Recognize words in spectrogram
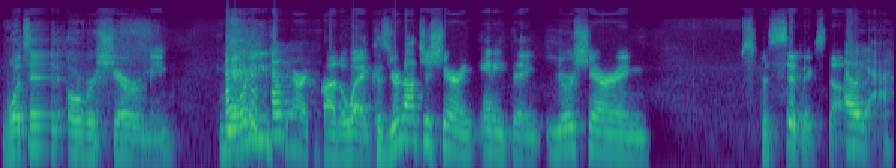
what's an oversharer mean? What are you sharing, by the way? Because you're not just sharing anything, you're sharing specific stuff. Oh yeah,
